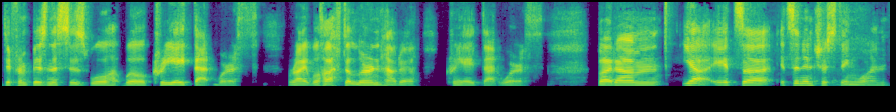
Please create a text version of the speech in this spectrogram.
different businesses will will create that worth right? We'll have to learn how to create that worth. But um, yeah, it's uh, it's an interesting one.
